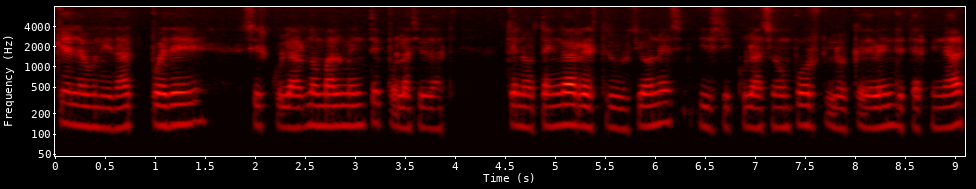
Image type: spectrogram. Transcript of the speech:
que la unidad puede circular normalmente por la ciudad, que no tenga restricciones y circulación por lo que deben determinar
